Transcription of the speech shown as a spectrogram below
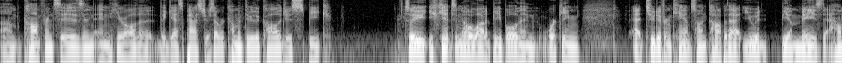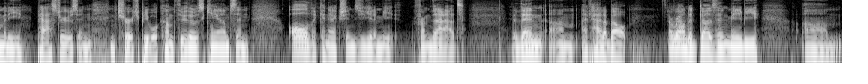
um, conferences and, and hear all the, the guest pastors that were coming through the colleges speak so you, you get to know a lot of people, and then working at two different camps on top of that, you would be amazed at how many pastors and church people come through those camps and all the connections you get to meet from that. Then um, I've had about around a dozen, maybe, um,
